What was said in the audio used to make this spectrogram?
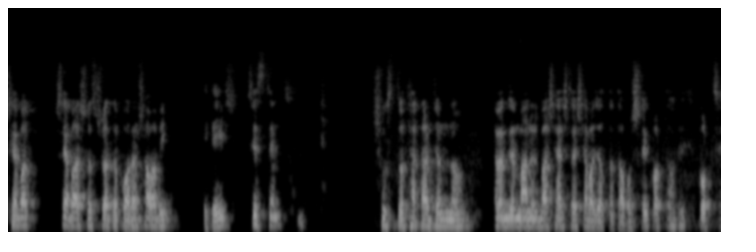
সেবা সেবা, শুশ্রূষা করা স্বাভাবিক। এটাই সিস্টেম। সুস্থ থাকার জন্য এবং একজন মানুষ বাসায় আসলে সেবা যত্ন তো অবশ্যই করতে হবে, করছে।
